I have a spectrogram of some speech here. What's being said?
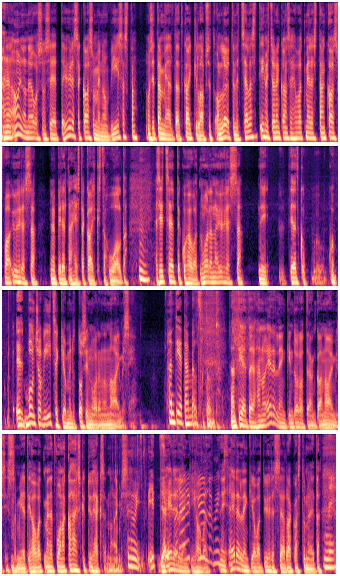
hänen ainoa neuvos on se, että yhdessä kasvaminen on viisasta. On sitä mieltä, että kaikki lapset on löytäneet sellaiset ihmiset, joiden kanssa he ovat mielestään kasvaa yhdessä ja me pidetään heistä kaikista huolta. Mm. Ja sitten se, että kun he ovat nuorena yhdessä, niin tiedätkö, kun Bon Jovi itsekin on mennyt tosi nuorena naimisiin. Hän tietää, miltä se tuntuu. Hän tietää ja hän on edelleenkin Dorotean kanssa naimisissa. Mieti, he ovat menneet vuonna 89 naimisiin. Oi vitsi, Ja edelleenkin, he ovat, niin, edelleenkin ovat yhdessä ja rakastuneita. Niin.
